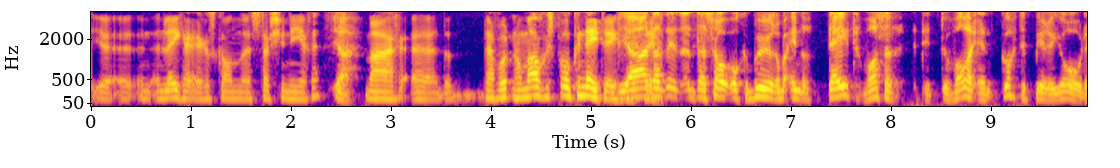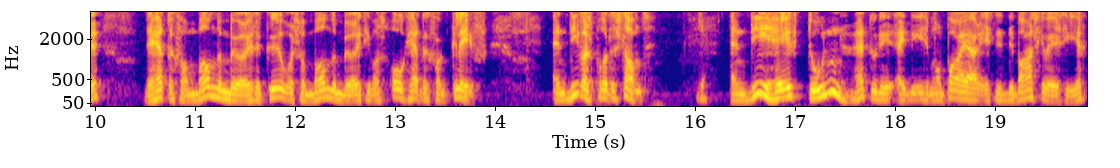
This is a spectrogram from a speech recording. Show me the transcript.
je een, een, leger ergens kan eh, stationeren. Ja. Maar uh, dat, daar wordt normaal gesproken nee tegen Ja, dat, dat zou ook gebeuren. Maar in de tijd was er toevallig in een korte periode... de hertog van Brandenburg, de keurvorst van Brandenburg... die was ook hertog van Kleef. En die was protestant. En die heeft toen, hè, toen die, die is maar een paar jaar is de baas geweest hier,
